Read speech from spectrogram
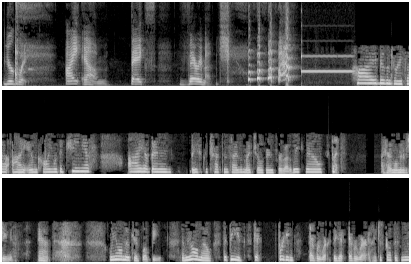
You're great. I am. Thanks very much. Hi, Biz and Theresa. I am calling with a genius. I have been basically trapped inside with my children for about a week now, but I had a moment of genius. And we all know kids love bees. And we all know that bees get frigging everywhere. They get everywhere. And I just got this new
